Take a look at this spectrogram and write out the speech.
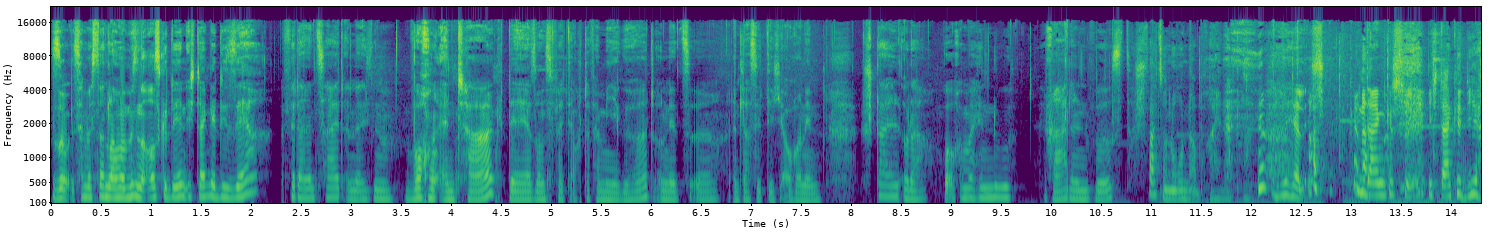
So, jetzt haben wir es dann noch mal ein bisschen ausgedehnt. Ich danke dir sehr für deine Zeit an diesem Wochenendtag, der ja sonst vielleicht auch der Familie gehört. Und jetzt äh, entlasse ich dich auch in den Stall oder wo auch immer hin du radeln wirst. Ich war so eine Runde am Rhein. Herrlich. Dankeschön. Ich danke dir.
